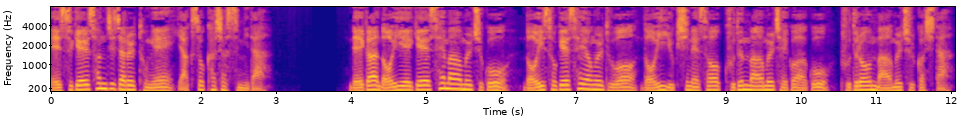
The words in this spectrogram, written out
에스겔 선지자를 통해 약속하셨습니다. 내가 너희에게 새 마음을 주고 너희 속에 새 영을 두어 너희 육신에서 굳은 마음을 제거하고 부드러운 마음을 줄 것이다.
